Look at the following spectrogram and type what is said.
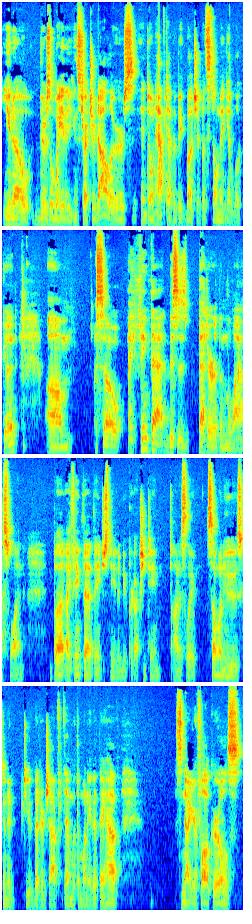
you know there's a way that you can stretch your dollars and don't have to have a big budget but still make it look good. Um, so I think that this is better than the last one, but I think that they just need a new production team, honestly. Someone who's going to do a better job for them with the money that they have. It's not your fault, girls.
